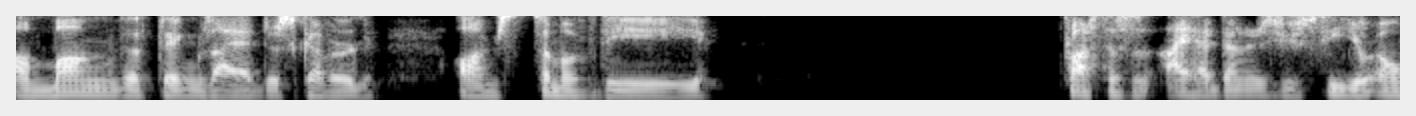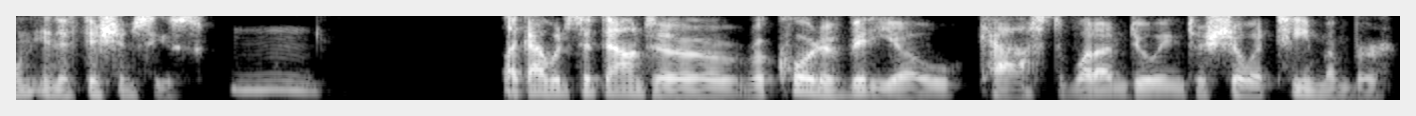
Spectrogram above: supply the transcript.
among the things i had discovered on some of the processes i had done is you see your own inefficiencies. Mm like I would sit down to record a video cast of what I'm doing to show a team member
